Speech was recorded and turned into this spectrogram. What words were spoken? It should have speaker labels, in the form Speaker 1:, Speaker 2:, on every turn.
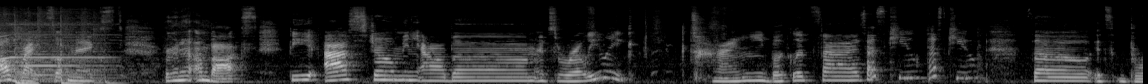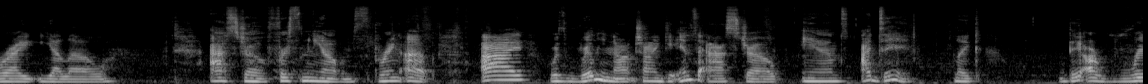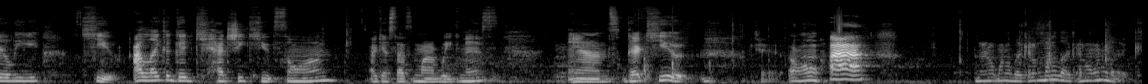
Speaker 1: All right, so next we're gonna unbox the Astro mini album. It's really like tiny booklet size. That's cute. That's cute. So it's bright yellow. Astro first mini album, Spring Up. I was really not trying to get into Astro, and I did. Like, they are really cute. I like a good catchy, cute song. I guess that's my weakness and they're cute. Okay. Oh, ah! I don't want to look. I don't want to look. I don't want to look.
